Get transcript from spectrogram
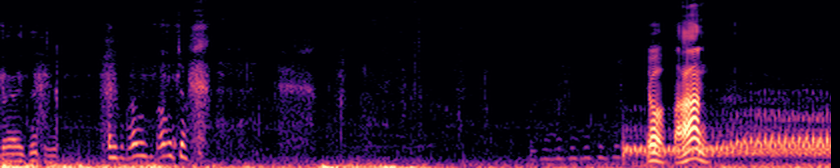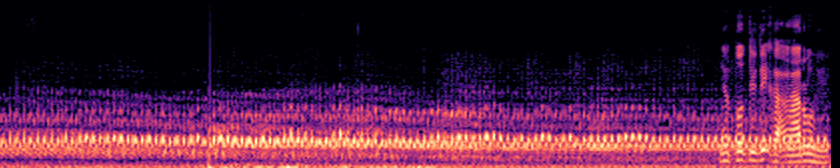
Nah, jadi. Eh, belum, belum, Cok. Yo, tahan. Nyetut titik gak ngaruh ya.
